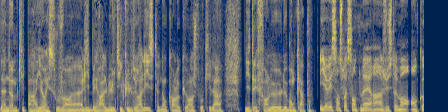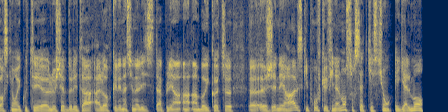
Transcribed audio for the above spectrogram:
homme qui, par ailleurs, est souvent un libéral multiculturaliste. Donc, en l'occurrence, je trouve qu'il il défend le, bon cap. Il y avait 160 maires, hein, justement, en Corse qui ont écouté euh, le chef de l'État alors que les nationalistes appelaient un, un, boycott général, ce qui prouve que finalement sur cette question également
